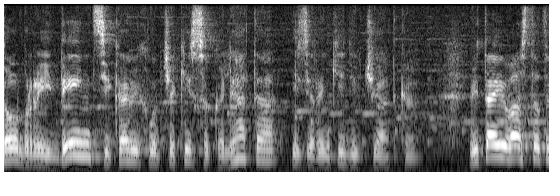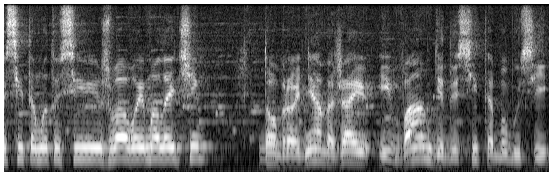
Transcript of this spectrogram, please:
Добрий день, цікаві хлопчаки соколята і зіронькі дівчатка. Вітаю вас, татусі та матусі, жвавої малечі. Доброго дня бажаю і вам, дідусі та бабусі.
